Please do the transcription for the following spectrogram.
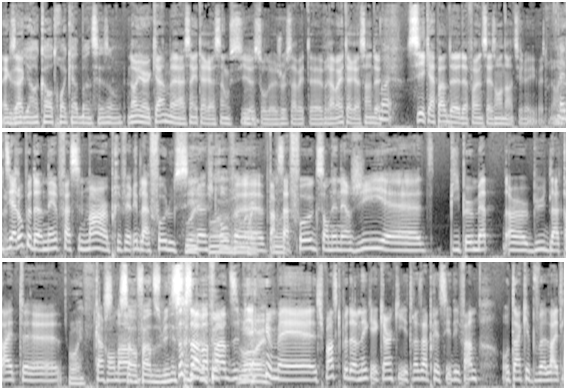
Exact. il y a encore 3-4 bonnes saisons. Non, il y a un calme assez intéressant aussi euh, sur le jeu. Ça va être euh, vraiment intéressant de. Ouais. S'il est capable de, de faire une saison en entier, là, il va être vraiment. Diallo peut devenir facilement un préféré de la foule aussi, Oui, là, je ouais, trouve, vraiment, euh, oui. par sa fougue, son énergie. euh, puis il peut mettre un but de la tête euh, quand on a. Ça va faire du bien. ça, ça va faire du bien, Ouais, ouais. mais je pense qu'il peut devenir quelqu'un qui est très apprécié des fans autant qu'il pouvait l'être.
